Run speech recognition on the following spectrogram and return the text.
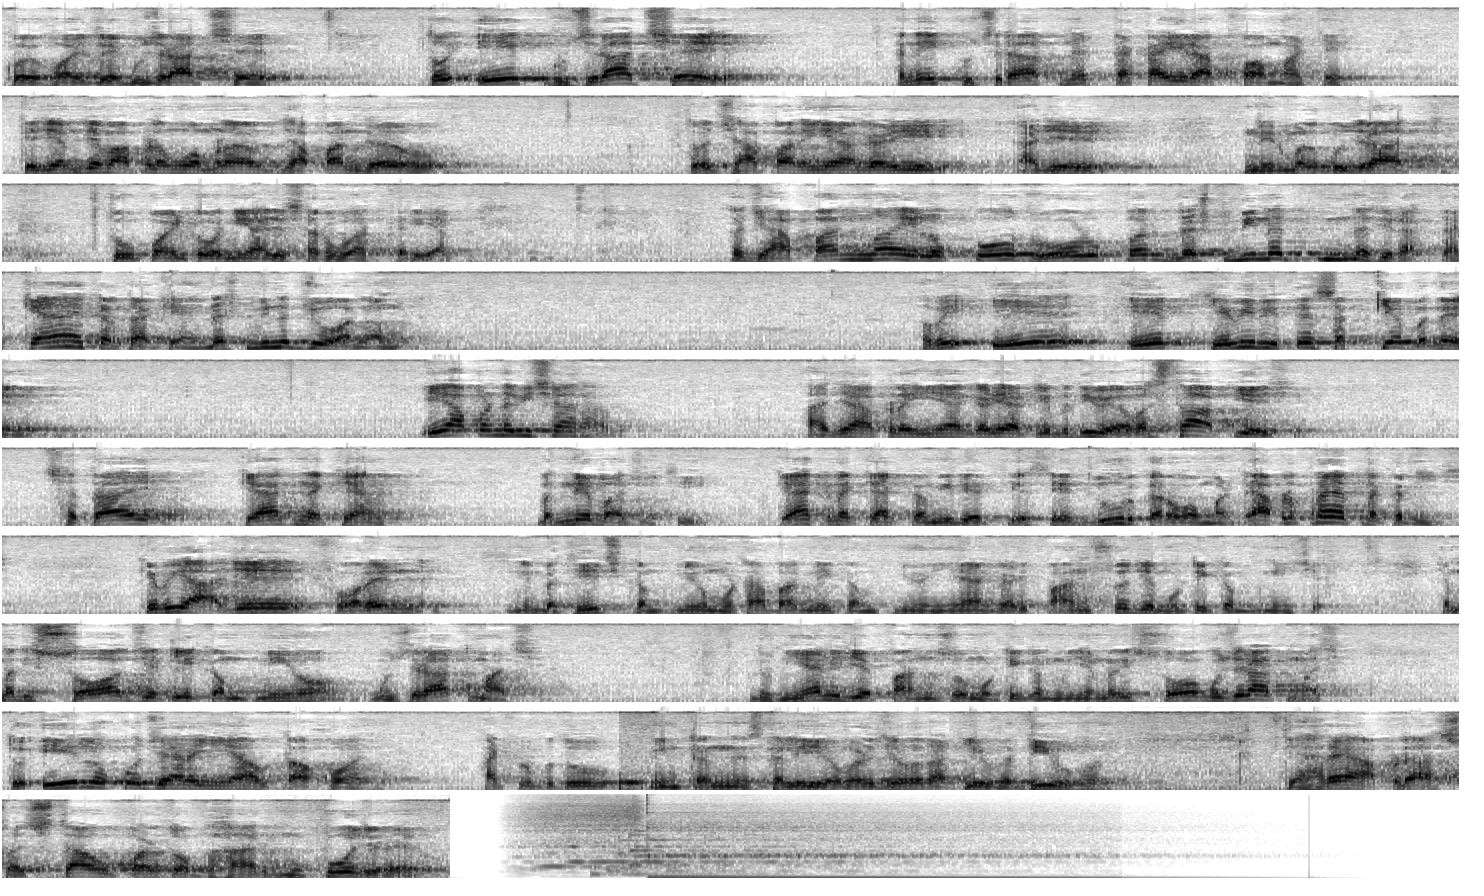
કોઈ હોય તો એ ગુજરાત છે. તો એ ગુજરાત છે અને એ ગુજરાતને ટકાઈ રાખવા માટે કે જેમ જેમ આપણે, હું હમણાં જાપાન ગયો, તો જાપાન અહીંયા આગળ આજે નિર્મલ ગુજરાત ટુ પોઈન્ટ ઓની આજે શરૂઆત કરી આપણે. તો જાપાનમાં એ લોકો રોડ ઉપર ડસ્ટબિન જ નથી રાખતા. ક્યાંય કરતા ક્યાંય? ડસ્ટબિન જ જોવા ના મળે. હવે એ એ કેવી રીતે શક્ય બને એ આપણને વિચાર આવે. આજે આપણે અહીંયા આગળ આટલી બધી વ્યવસ્થા આપીએ છીએ. છતાંય ક્યાંક ને ક્યાંક બંને બાજુથી ક્યાંક ને ક્યાંક કમી રહેતી હશે, દૂર કરવા માટે આપણે પ્રયત્ન કરીએ છીએ. કે ભાઈ આજે ફોરેનની બધી જ કંપનીઓ, મોટાભાગની કંપનીઓ અહીંયા આગળ પાંચસો જે મોટી કંપની છે, એમાંથી સો જેટલી કંપનીઓ ગુજરાતમાં છે. દુનિયાની જે પાંચસો મોટી કંપની એમાંથી સો ગુજરાતમાં છે. તો એ લોકો જ્યારે અહીંયા આવતા હોય, આટલું બધું ઇન્ટરનેશનલી અવર જવર આટલી વધી હોય, ત્યારે આપણે આ સ્વચ્છતા ઉપર તો ભાર મૂકવો જ રહ્યો.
